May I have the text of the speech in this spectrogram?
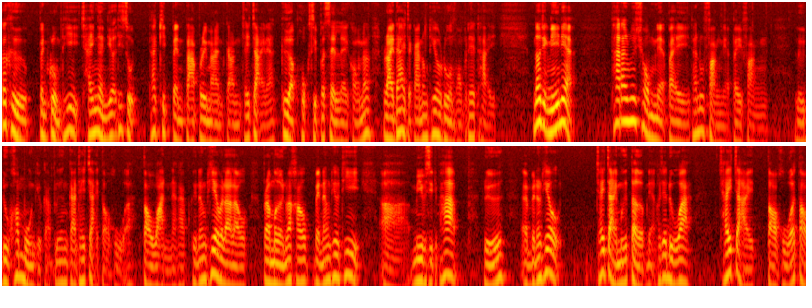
ก็คือเป็นกลุ่มที่ใช้เงินเยอะที่สุด ถ้าคิดเป็นตามปริมาณการใช้จ่ายนะเกือบ 60%เลยของรายได้จากการท่องเที่ยวรวมของประเทศไทย นอกจากนี้เนี่ย ถ้าท่านผู้ชมเนี่ยไปท่านผู้ฟังเนี่ยไปฟังหรือดูข้อมูลเกี่ยวกับเรื่องการใช้จ่ายต่อหัวต่อวันนะครับ คือนักท่องเที่ยวเวลาเราประเมินว่าเขาเป็นนักท่องเที่ยวที่มีประสิทธิภาพ หรือเป็นนักท่องเที่ยวใช้จ่ายมือเติบเนี่ยเขาจะดูว่าใช้จ่ายต่อหัวต่อ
